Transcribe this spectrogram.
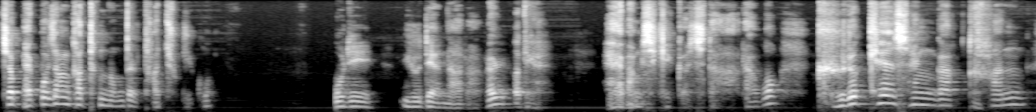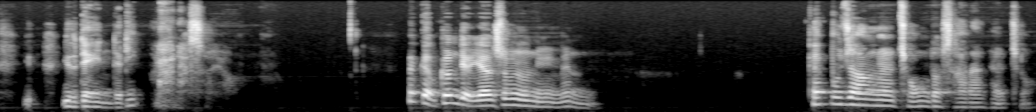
저 백부장 같은 놈들 다 죽이고 우리 유대 나라를 어떻게 해방시킬 것이다라고 그렇게 생각한 유대인들이 많았어요. 그러니까 그런데 예수님은 백부장의 종도 사랑했죠.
